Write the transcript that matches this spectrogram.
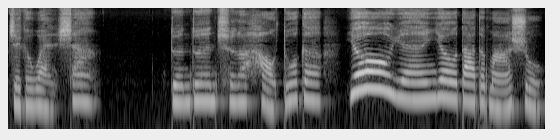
这个晚上，墩墩吃了好多个又圆又大的麻薯。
